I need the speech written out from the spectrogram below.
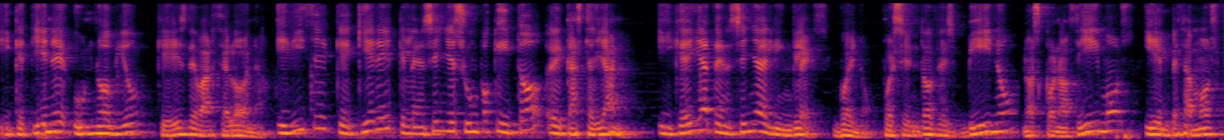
y que tiene un novio que es de Barcelona y dice que quiere que le enseñes un poquito eh, castellano y que ella te enseña el inglés. Bueno, pues entonces vino, nos conocimos y empezamos,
